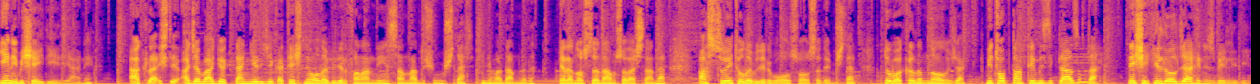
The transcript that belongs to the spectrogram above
Yeni bir şey değil yani akla işte acaba gökten gelecek ateş ne olabilir falan diye insanlar düşünmüşler bilim adamları ya da Nostradamus araştıranlar asteroid olabilir bu olsa olsa demişler. Dur bakalım ne olacak. Bir toptan temizlik lazım da ne şekilde olacağı henüz belli değil.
